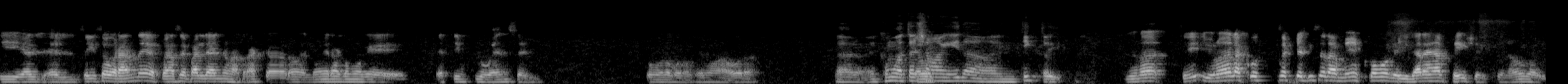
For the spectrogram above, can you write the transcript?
Y él, él se hizo grande después hace un par de años atrás, cabrón. Él no era como que este influencer como lo conocemos ahora. Claro, es como esta chamaquita en TikTok. Sí. Y una, sí, y una de las cosas que él dice también es como que you gotta have patience, you know, like,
